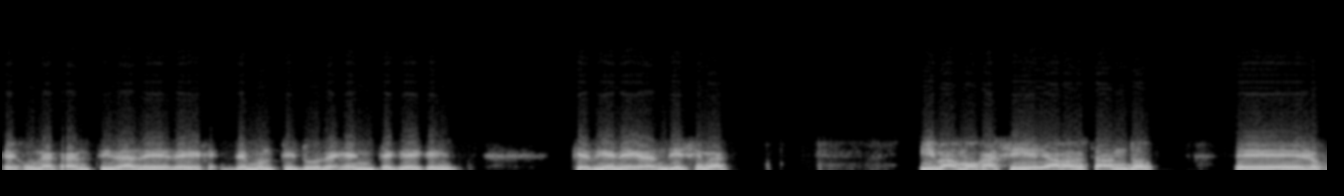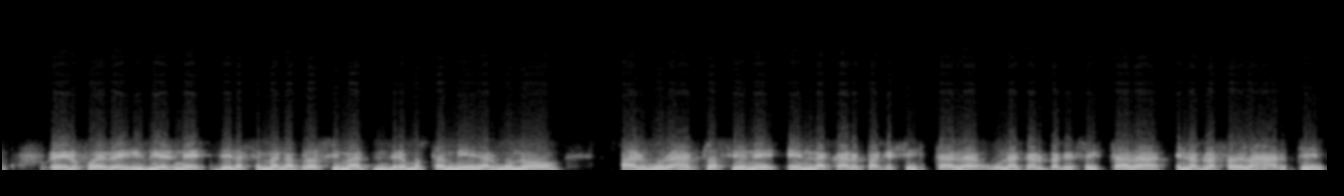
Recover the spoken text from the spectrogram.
es una cantidad de, de, multitud de gente que, que, viene grandísima. Y vamos así avanzando. Eh, el, jueves y viernes de la semana próxima tendremos también algunos algunas actuaciones en la carpa que se instala, una carpa que se instala en la Plaza de las Artes,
